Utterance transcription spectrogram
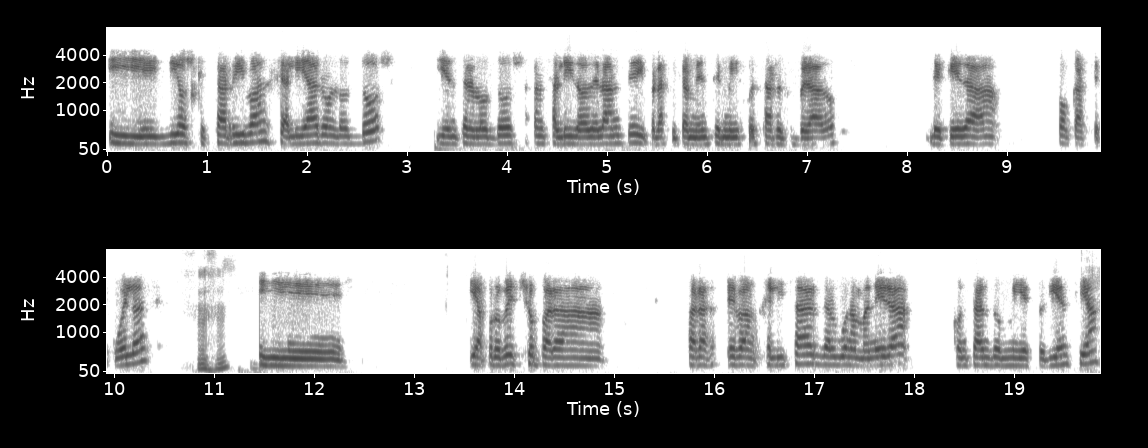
Y Dios que está arriba, se aliaron los dos y entre los dos han salido adelante y prácticamente mi hijo está recuperado. Le queda pocas secuelas y, y aprovecho para, para evangelizar de alguna manera contando mi experiencia.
